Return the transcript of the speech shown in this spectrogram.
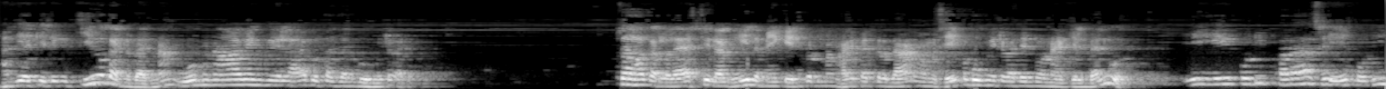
හදියට ඒක කියව ගන්න බැරි නම් වොමනාවෙන් වෙලා පුතජන භූමියට වැඩ. උත්සාහ කරලා ලෑස්තිලා ගිහිල්ලා මේක එනකොට මම හරි පැත්තට දානවා මම ශේක භූමියට වැඩෙන්න ඕනයි කියලා බැලුවොත් ඒ ඒ පොඩි පරාසයේ පොඩි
